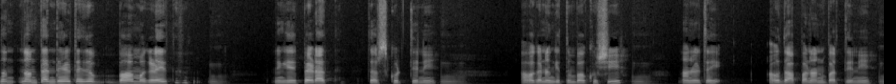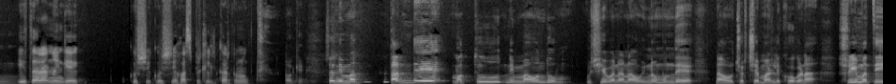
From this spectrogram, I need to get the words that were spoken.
ನನ್ನ ನನ್ನ ತಂದೆ ಹೇಳ್ತಾ ಇದ್ರು ಬಾ ಮಗಳೇ ನಿಮಗೆ ಪೇಡ ತರಿಸ್ಕೊಡ್ತೀನಿ. ಆವಾಗ ನನಗೆ ತುಂಬ ಖುಷಿ. ನಾನು ಹೇಳ್ತೇನೆ ಹೌದಾ ಅಪ್ಪ ನಾನು ಬರ್ತೀನಿ. ಈ ಥರ ನನಗೆ ಖುಷಿ ಖುಷಿ ಹಾಸ್ಪಿಟಲ್ ಕರ್ಕೊಂಡು ಹೋಗ್ತೀನಿ ಓಕೆ ಸೊ ನಿಮ್ಮ ತಂದೆ ಮತ್ತು ನಿಮ್ಮ ಒಂದು ವಿಷಯವನ್ನು ನಾವು ಇನ್ನು ಮುಂದೆ ನಾವು ಚರ್ಚೆ ಮಾಡ್ಲಿಕ್ಕೆ ಹೋಗೋಣ. ಶ್ರೀಮತಿ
